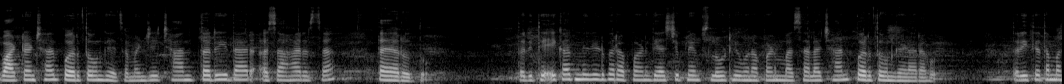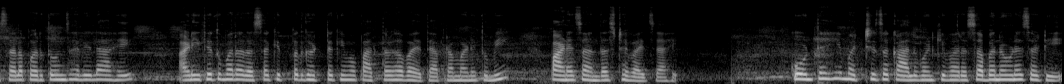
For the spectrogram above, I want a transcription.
वाटण छान परतवून घ्यायचं. म्हणजे छान तर्रीदार असा हा रस्सा तयार होतो. तर इथे एकाच मिनिटभर आपण गॅसची फ्लेम स्लो ठेवून आपण मसाला छान परतवून घेणार आहोत. तर इथे आता मसाला परतवून झालेला आहे. आणि इथे तुम्हाला रस्सा कितपत घट्ट किंवा पातळ हवा आहे त्याप्रमाणे तुम्ही पाण्याचा अंदाज ठेवायचा आहे. कोणत्याही मच्छीचं कालवण किंवा रस्सा बनवण्यासाठी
